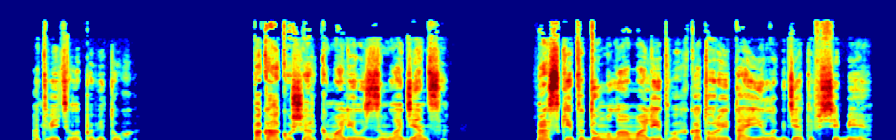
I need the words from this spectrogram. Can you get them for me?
— ответила повитуха. Пока акушерка молилась за младенца, Фраскита думала о молитвах, которые таила где-то в себе,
